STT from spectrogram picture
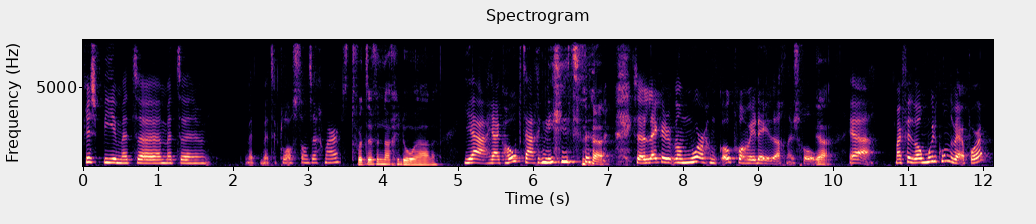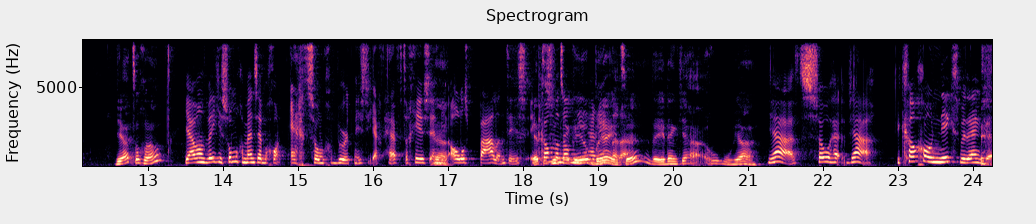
frisbeeën met, eh, met, de met, met de klas dan, zeg maar. Het wordt even een nachtje doorhalen. Ja, ja, ik hoop het eigenlijk niet. ja. ik zou lekker, want morgen moet ik ook gewoon weer de hele dag naar school. Ja. Ja, maar ik vind het wel een moeilijk onderwerp hoor. ja, toch wel? Ja, want weet je, sommige mensen hebben gewoon echt zo'n gebeurtenis die echt heftig is en Ja. die alles bepalend is. Ik Ja, het kan is me dat natuurlijk niet heel breed, hè? Dat je denkt, ja, oeh, ja. Ja, het is zo... Ja, ik kan gewoon niks bedenken.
